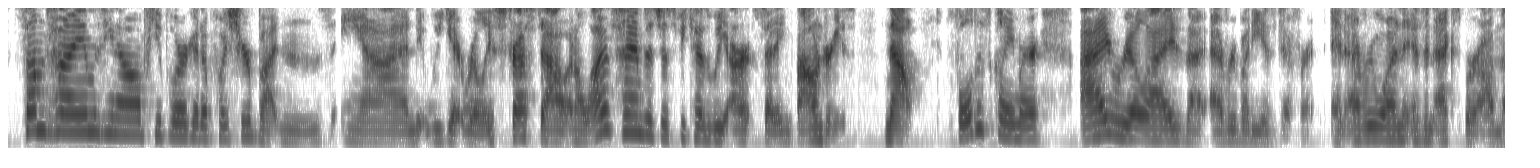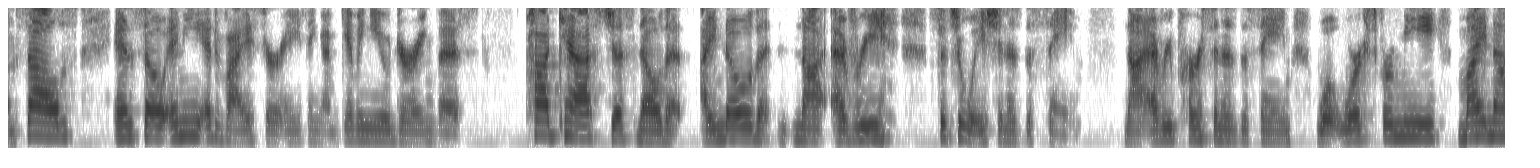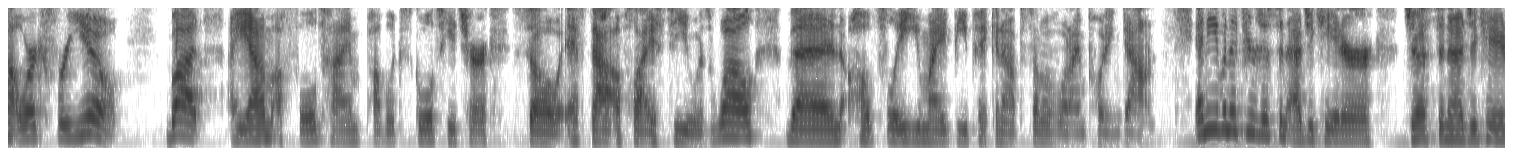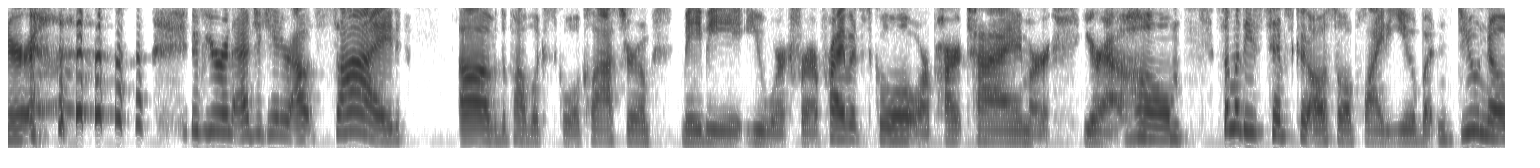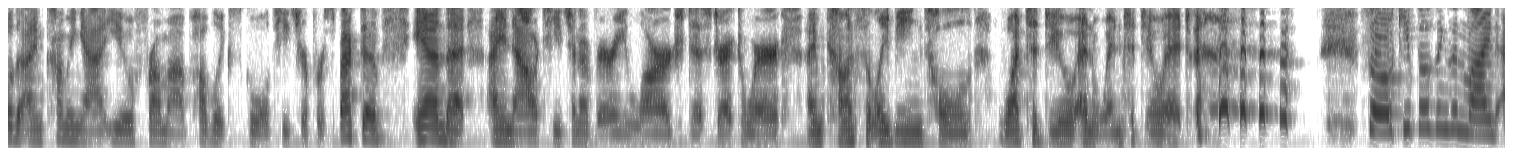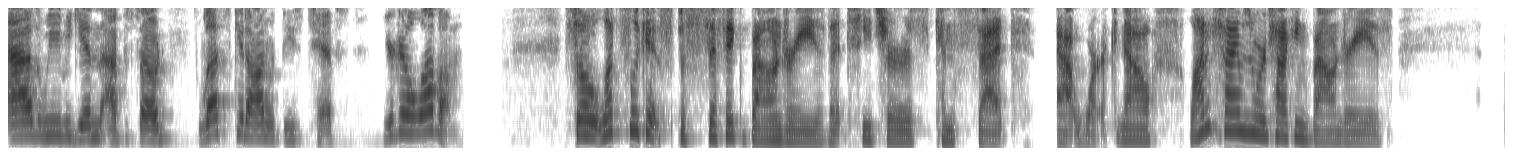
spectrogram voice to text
sometimes, you know, people are going to push your buttons and we get really stressed out. And a lot of times it's just because we aren't setting boundaries. Now, full disclaimer, I realize that everybody is different and everyone is an expert on themselves. And so, any advice or anything I'm giving you during this podcast, just know that I know that not every situation is the same. Not every person is the same. What works for me might not work for you. But I am a full time public school teacher. So if that applies to you as well, then hopefully you might be picking up some of what I'm putting down. And even if you're just an educator, just an educator, if you're an educator outside of the public school classroom. Maybe you work for a private school or part time or you're at home. Some of these tips could also apply to you, but do know that I'm coming at you from a public school teacher perspective and that I now teach in a very large district where I'm constantly being told what to do and when to do it. so keep those things in mind as we begin the episode. Let's get on with these tips you're going to love them. So let's look at specific boundaries that teachers can set at work. Now, a lot of times when we're talking boundaries,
